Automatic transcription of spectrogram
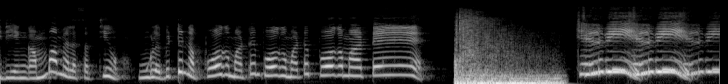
இது எங்கள் அம்மா மேலே சத்தியம். உங்களை விட்டு நான் போக மாட்டேன் போக மாட்டேன் போக மாட்டேன். செல்வி! செல்வி! செல்வி!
